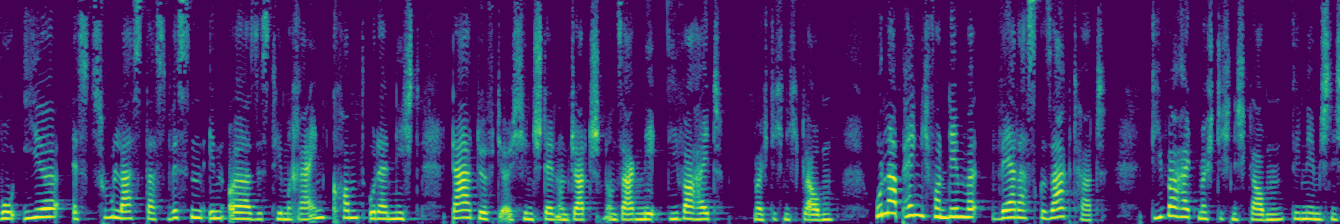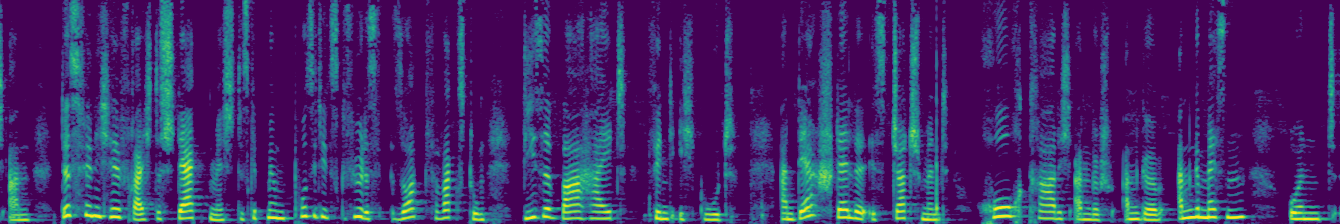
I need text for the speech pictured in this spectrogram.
wo ihr es zulasst, dass Wissen in euer System reinkommt oder nicht. Da dürft ihr euch hinstellen und judgen und sagen, nee, die Wahrheit möchte ich nicht glauben. Unabhängig von dem, wer das gesagt hat. Die Wahrheit möchte ich nicht glauben, die nehme ich nicht an. Das finde ich hilfreich, das stärkt mich, das gibt mir ein positives Gefühl, das sorgt für Wachstum. Diese Wahrheit finde ich gut. An der Stelle ist Judgment hochgradig ange ange angemessen und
